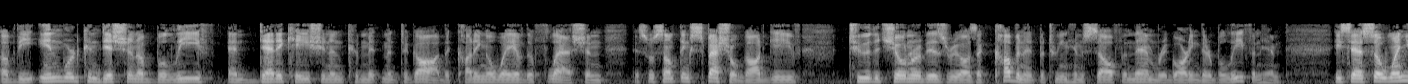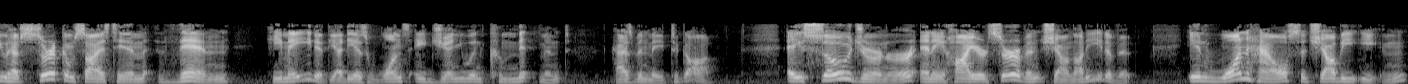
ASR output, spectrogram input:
of the inward condition of belief and dedication and commitment to God, the cutting away of the flesh. And this was something special God gave to the children of Israel as a covenant between Himself and them regarding their belief in Him. He says, So when you have circumcised him, then he may eat it. The idea is once a genuine commitment has been made to God. A sojourner and a hired servant shall not eat of it. In one house it shall be eaten.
